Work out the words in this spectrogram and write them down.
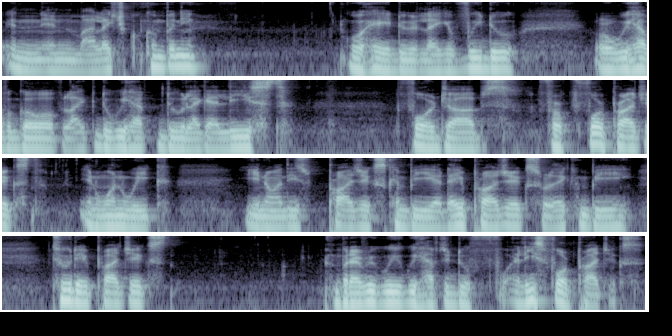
in in my electrical company well hey dude like if we do or we have a goal of like do we have to do like at least four jobs for four projects in one week. You know, these projects can be a day projects or they can be two day projects. But every week we have to do four, at least four projects,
